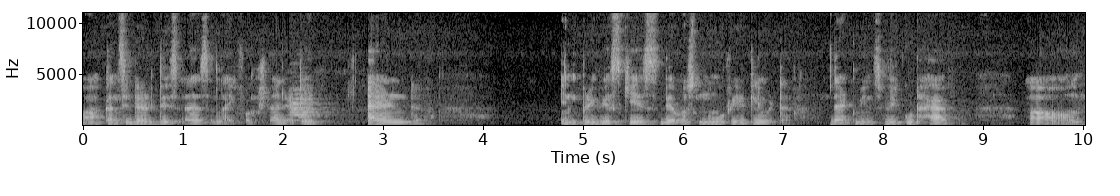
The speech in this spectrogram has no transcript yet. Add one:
Uh, consider this as a like functionality. And in previous case there was no rate limiter. That means we could have um,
